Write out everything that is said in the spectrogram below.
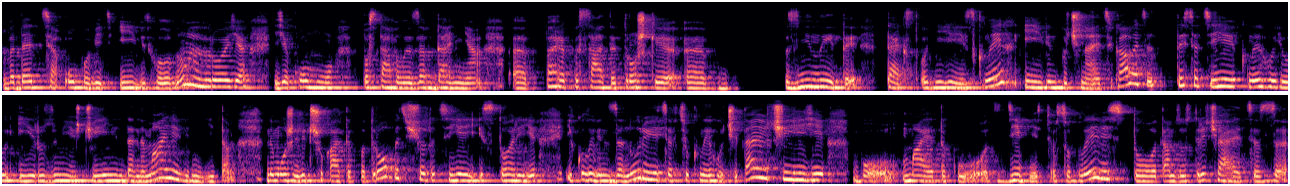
ведеться оповідь і від головного героя, якому поставили завдання е, переписати трошки е, змінити текст однієї з книг, і він починає цікавитися цією книгою і розуміє, що її ніде немає. Він її там не може відшукати подробиць щодо цієї історії. І коли він занурюється в цю книгу, читаючи її, бо має таку от здібність, особливість, то там зустрічається з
